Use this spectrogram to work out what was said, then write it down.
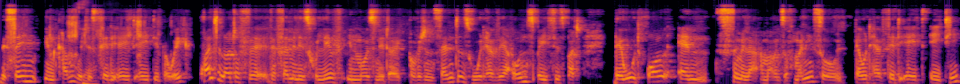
the same income, which yeah. is 38.80 per week. Quite a lot of the, the families who live in Mosney direct provision centers would have their own spaces, but they would all earn similar amounts of money. So they would have 38.80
